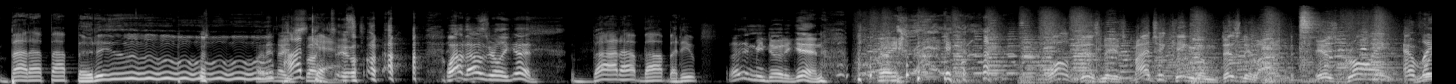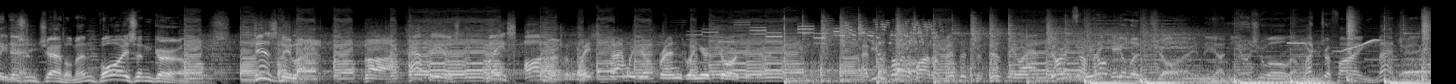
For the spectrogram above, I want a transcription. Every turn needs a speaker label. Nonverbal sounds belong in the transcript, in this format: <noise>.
Speaker 1: Ba-da-ba-ba-doo. <laughs>
Speaker 2: I didn't know you sung
Speaker 1: Podcast.
Speaker 2: too. <laughs> wow, that was really good.
Speaker 1: Ba-da-ba-ba-doo.
Speaker 2: I didn't mean do it again. <laughs>
Speaker 3: Walt Disney's Magic Kingdom Disneyland is growing every day.
Speaker 4: Ladies and gentlemen, boys and girls,
Speaker 3: Disneyland, the happiest place on earth.
Speaker 5: Waste time with your friends when your chores are done.
Speaker 3: Have you thought about a visit to Disneyland during your
Speaker 4: we hope you'll enjoy the unusual, electrifying magic.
